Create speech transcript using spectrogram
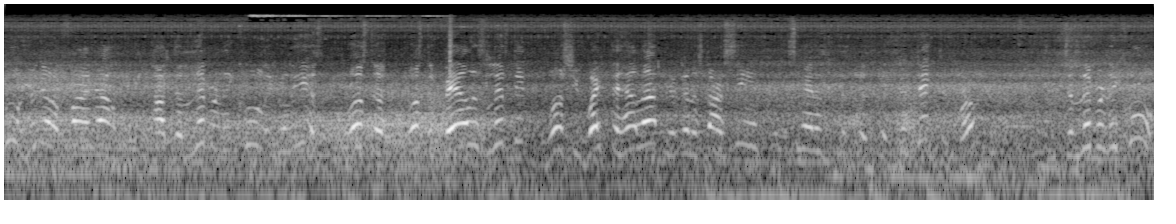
cruel. You're gonna find out how deliberately cruel is. Once the once the veil is lifted, once you wake the hell up, you're gonna start seeing this man is, is, is, vindictive, bro. Deliberately cruel.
